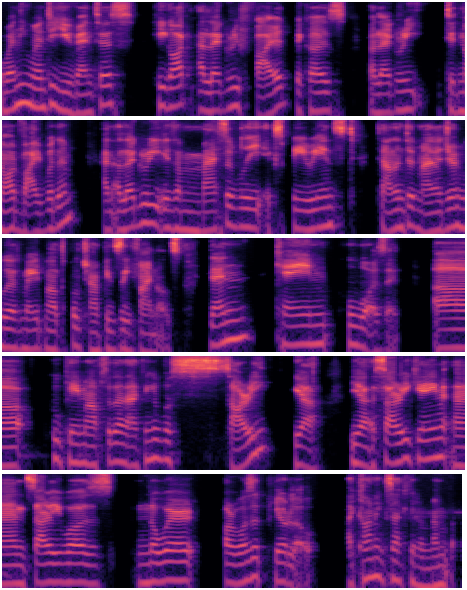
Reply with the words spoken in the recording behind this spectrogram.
When he went to Juventus, he got Allegri fired because Allegri did not vibe with him. And Allegri is a massively experienced, talented manager who has made multiple Champions League finals. Then came, who was it? Uh, who came after that? I think it was Sarri. Yeah. Yeah. Sarri came and Sarri was nowhere, or was it Pirlo? I can't exactly remember.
